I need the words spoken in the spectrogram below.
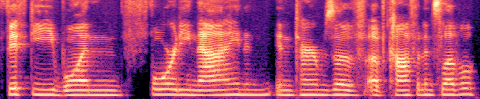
51 49 in, in terms of, of confidence level.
